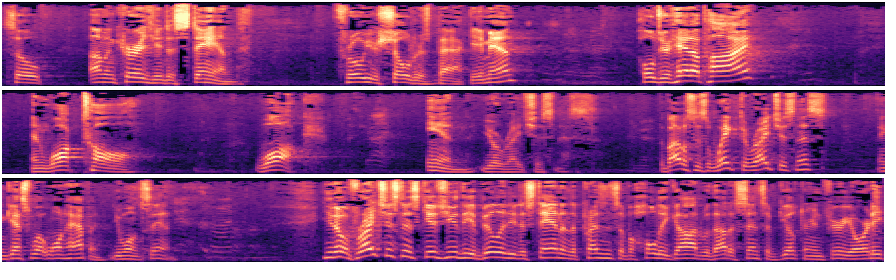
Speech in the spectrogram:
So I'm encouraging you to stand. Throw your shoulders back. Amen? Hold your head up high and walk tall. Walk in your righteousness. The Bible says, awake to righteousness, and guess what won't happen? You won't sin. You know, if righteousness gives you the ability to stand in the presence of a holy God without a sense of guilt or inferiority,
